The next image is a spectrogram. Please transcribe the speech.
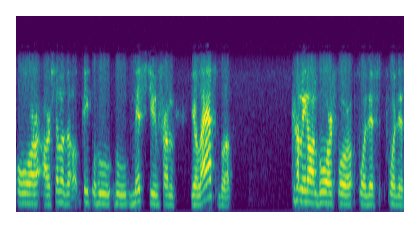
or are some of the people who who missed you from your last book coming on board for for this for this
